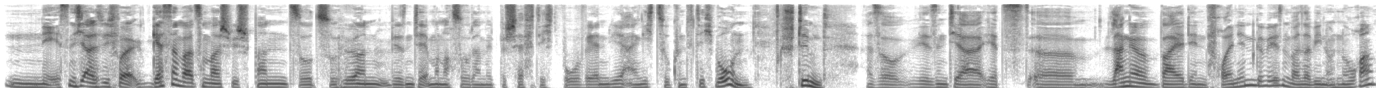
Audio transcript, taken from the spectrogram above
Nee, ist nicht alles wie vorher. Gestern war zum Beispiel spannend, so zu hören, wir sind ja immer noch so damit beschäftigt, wo werden wir eigentlich zukünftig wohnen? Stimmt. Also wir sind ja jetzt äh, lange bei den Freundinnen gewesen, bei Sabine und Nora. Mhm.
